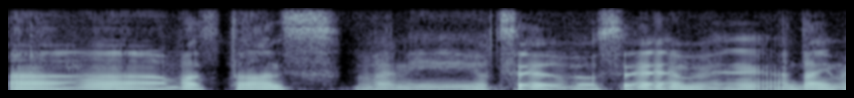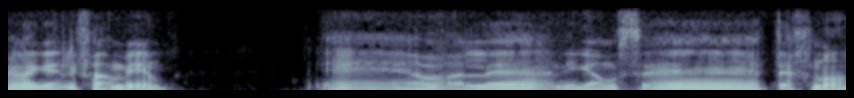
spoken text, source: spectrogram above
אהבת טראנס ואני יוצר ועושה ועדיין מנגן לפעמים. אה, אבל אה, אני גם עושה טכנו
